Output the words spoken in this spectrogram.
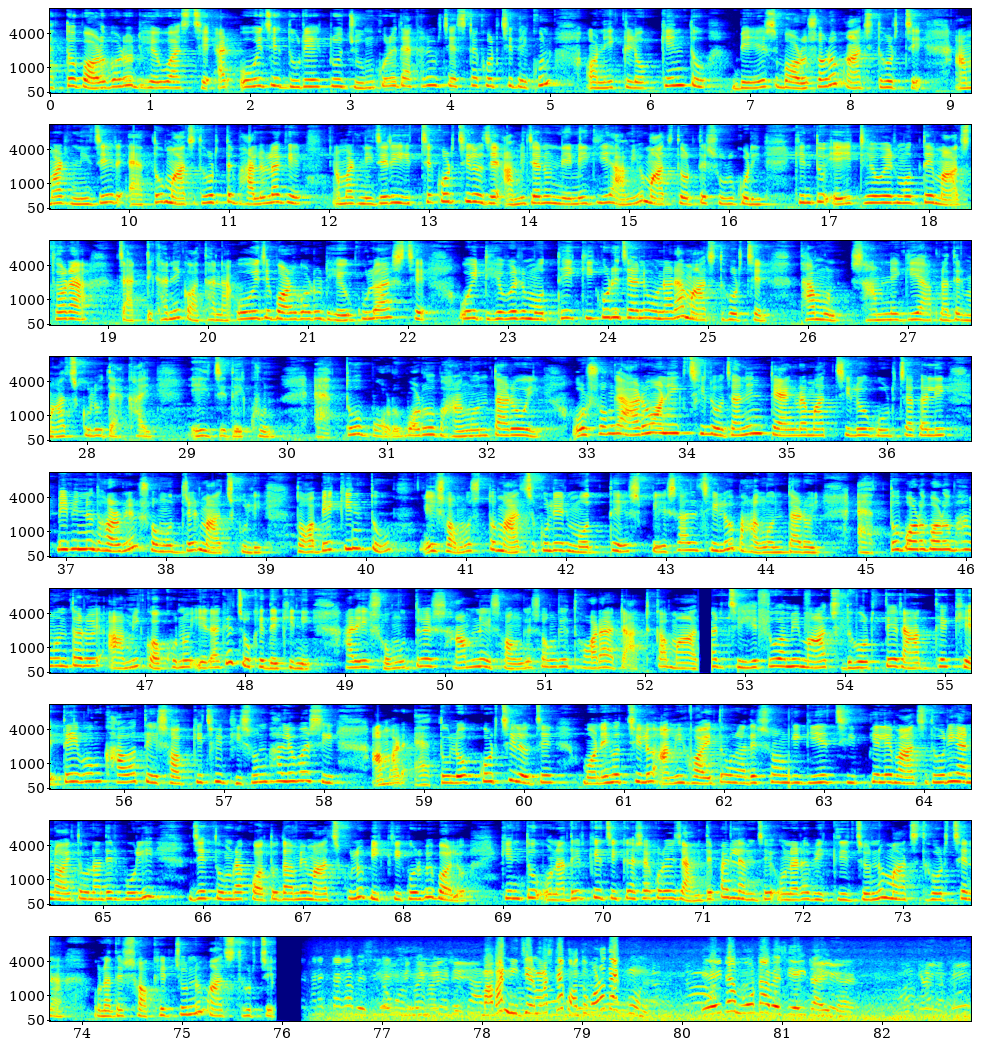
এত বড় বড় ঢেউ আসছে। আর ওই যে দূরে একটু জুম করে দেখানোর চেষ্টা করছি, দেখুন, অনেক লোক কিন্তু বেশ বড় সড়ো মাছ ধরছে। আমার নিজের এত মাছ ধরতে ভালো লাগে, আমার নিজেরই ইচ্ছে করছিল যে আমি যেন নেমে গিয়ে আমিও মাছ ধরতে শুরু করি। কিন্তু এই ঢেউয়ের মধ্যে মাছ ধরা চারটিখানি কথা না। ওই যে বড় বড় ঢেউগুলো আসছে, ওই ঢেউয়ের মধ্যেই কি করে যেন ওনারা মাছ ধরছেন? থামুন, সামনে গিয়ে আপনাদের মাছগুলো দেখাই। এই যে দেখুন, এত বড় বড় ভাঙন তারই। ওর সঙ্গে আরও অনেক ছিল, জানেন? ট্যাংরা মাছ ছিল, গুড়চাকালি, বিভিন্ন ধরনের সমুদ্রের মাছগুলি। তবে কিন্তু এই সমস্ত মাছগুলির মধ্যে স্পেশাল ছিল ভাঙন তারই এত বড় বড় ভাঙন তারই আমি কখনো এর আগে চোখে দেখিনি। আর এই সমুদ্রের সামনে সঙ্গে সঙ্গে ধরা টাটকা মাছ আর যেহেতু আমি মাছ ধরতে, রাঁধতে, খেতে এবং খাওয়াতে সব কিছুই ভীষণ ভালোবাসি, আমার এত লোভ করছিল যে মনে হচ্ছিল আমি হয়তো ওনাদের সঙ্গে গিয়ে ছিপ ফেলে মাছ ধরি আর নয়তো ওনাদের বলি যে তোমরা কত দামে মাছগুলো বিক্রি করবে বলো। কিন্তু ওনাদেরকে জিজ্ঞাসা করে জানতে পারলাম যে ওনারা বিক্রির জন্য মাছ ধরছে না, ওনাদের শখের জন্য মাছ ধরছে। বাবা, নিচের মাছটা কত বড় দেখুন। এইটা মোটা বেশি, এইটা এইটা। Yeah, go!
